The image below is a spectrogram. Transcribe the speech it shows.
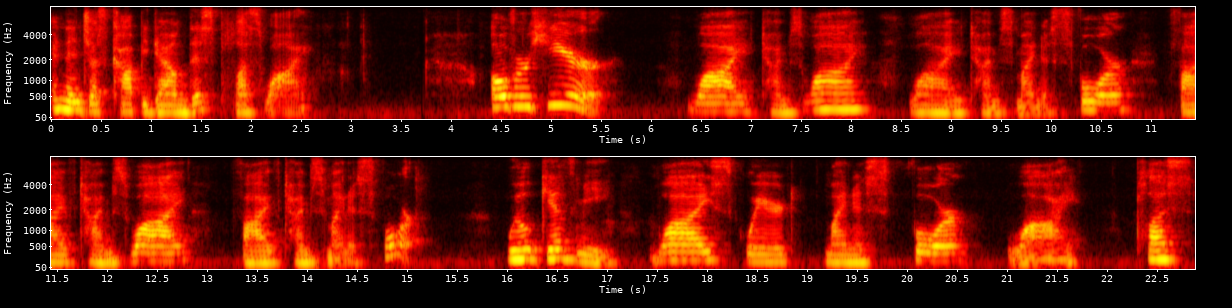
And then just copy down this plus y. Over here, y times y, y times minus 4, 5 times y, 5 times minus 4 will give me y squared minus 4y plus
